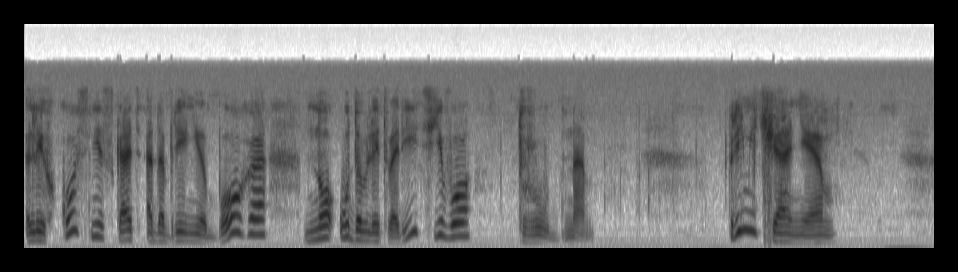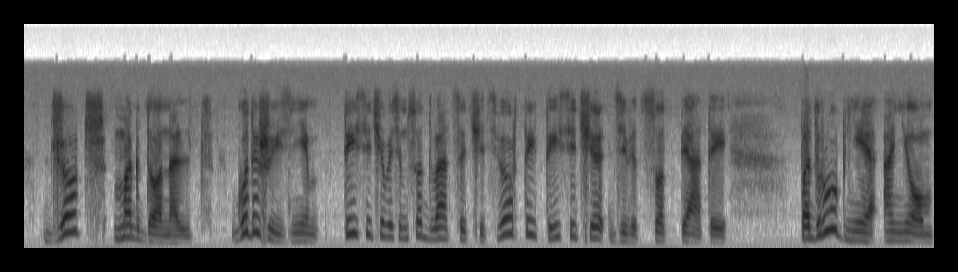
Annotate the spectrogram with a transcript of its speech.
легко снискать одобрение Бога, но удовлетворить его трудно. Примечание. Джордж Макдональд. Годы жизни 1824-1905. Подробнее о нем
